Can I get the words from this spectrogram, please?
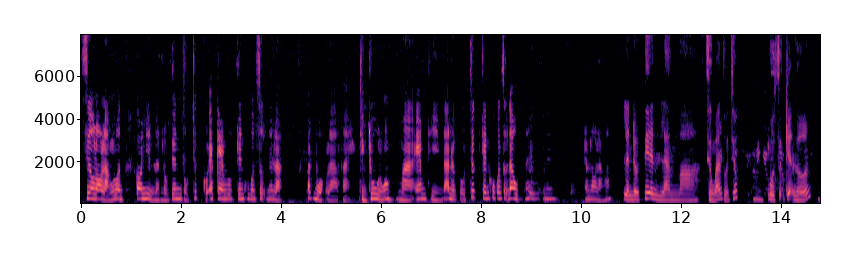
siêu lo lắng luôn coi như lần đầu tiên tổ chức của FKM luôn trên khu quân sự nên là bắt buộc là phải chỉnh chu đúng không mà em thì đã được tổ chức trên khu quân sự đâu đấy Ừ, ừ. nên em lo lắng lắm lần đầu tiên làm à, trưởng ban tổ chức Ừ. một sự kiện lớn Ừ.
